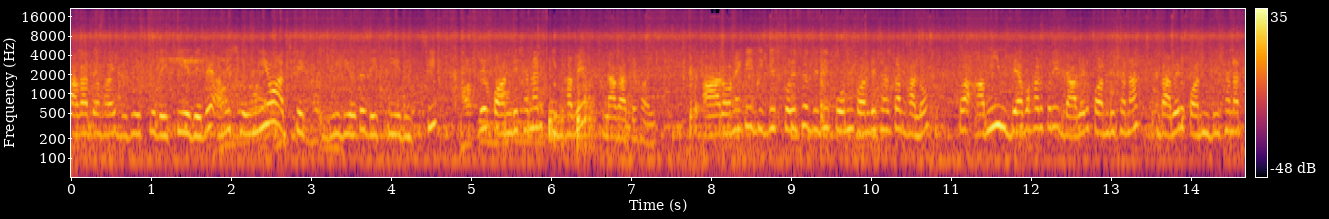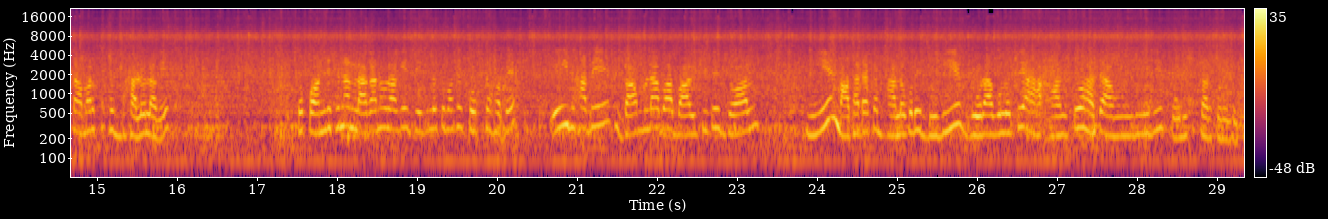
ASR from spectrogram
লাগাতে হয়। যদি একটু দেখিয়ে দেবে। আমি সেই নিয়েও আজকে ভিডিওতে দেখিয়ে দিচ্ছি যে কন্ডিশনার কীভাবে লাগাতে হয়। আর অনেকেই জিজ্ঞেস করেছ, দিদি, কোন কন্ডিশনারটা ভালো? তো আমি ব্যবহার করি ডাবের কন্ডিশনার ডাবের কন্ডিশনারটা আমার খুব ভালো লাগে। তো কন্ডিশনার লাগানোর আগে যেগুলো তোমাকে করতে হবে, এইভাবে গামলা বা বালতিতে জল নিয়ে মাথাটাকে ভালো করে ডুবিয়ে গোড়াগুলোতে আলতো হাতে আঙুল দিয়ে দিয়ে পরিষ্কার করে দেবে।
